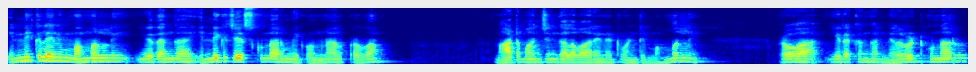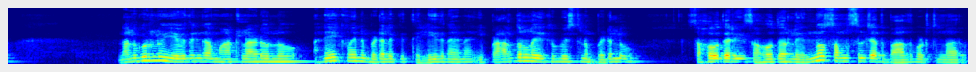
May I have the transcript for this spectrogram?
ఎన్నిక లేని మమ్మల్ని ఈ విధంగా ఎన్నిక చేసుకున్నారు మీకు వందనాలు ప్రభా. మాట మాంద్యం గలవారైనటువంటి మమ్మల్ని ప్రభా ఈ రకంగా నిలబెట్టుకున్నారు. నలుగురిలో ఏ విధంగా మాట్లాడాలో అనేకమైన బిడ్డలకి తెలియదు నాయన. ఈ ప్రార్థనలో ఏకీభవిస్తున్న బిడ్డలు సహోదరి సహోదరులు ఎన్నో సమస్యల చేత బాధపడుతున్నారు.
